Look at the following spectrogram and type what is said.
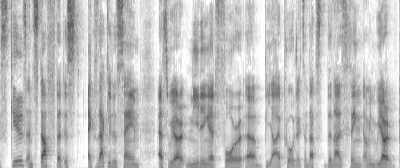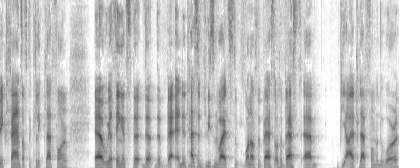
skills and stuff that is exactly the same as we are needing it for um, BI projects. And that's the nice thing. I mean, we are big fans of the Qlik platform. Uh, we think it's the the the be- and it has a reason why it's the, one of the best or the best um, BI platform in the world.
